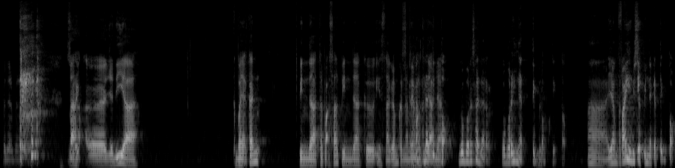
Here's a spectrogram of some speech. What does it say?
benar-benar. nah, Sorry. eh, jadi ya kebanyakan pindah terpaksa pindah ke Instagram karena Sekarang memang tidak ada TikTok. Gue baru sadar, gue baru ingat TikTok. TikTok. Ah, yang Tapi Vine bisa Tik- pindah ke TikTok.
